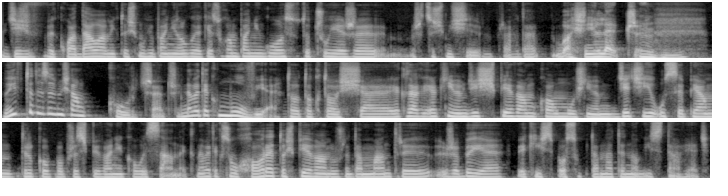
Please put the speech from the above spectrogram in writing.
gdzieś wykładałam i ktoś mówił, Pani Olgo, jak ja słucham Pani głosu, to czuję, że, że coś mi się, prawda, właśnie leczy. Mhm. No i wtedy sobie myślałam, kurczę, czyli nawet jak mówię, to, to ktoś, jak, jak, nie wiem, gdzieś śpiewam komuś, nie wiem, dzieci usypiam tylko poprzez śpiewanie kołysanek. Nawet jak są chore, to śpiewam różne tam mantry, żeby je w jakiś sposób tam na te nogi stawiać.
